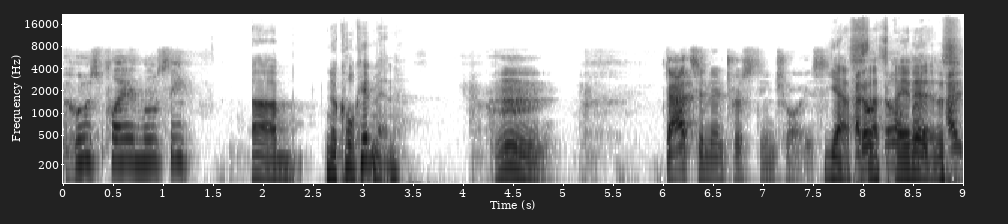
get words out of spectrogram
who's playing Lucy? uh, Nicole Kidman. Hmm. That's an interesting choice. Yes, I don't that's- know it I- is. I,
